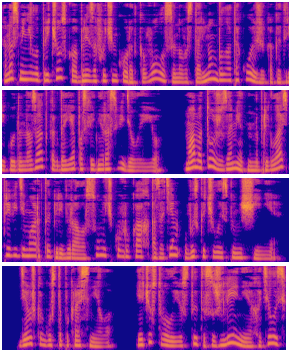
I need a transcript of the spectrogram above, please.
Она сменила прическу, обрезав очень коротко волосы, но в остальном была такой же, как и три года назад, когда я последний раз видела ее. Мама тоже заметно напряглась при виде Марты, перебирала сумочку в руках, а затем выскочила из помещения. Девушка густо покраснела. Я чувствовала ее стыд и сожаление, хотелось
